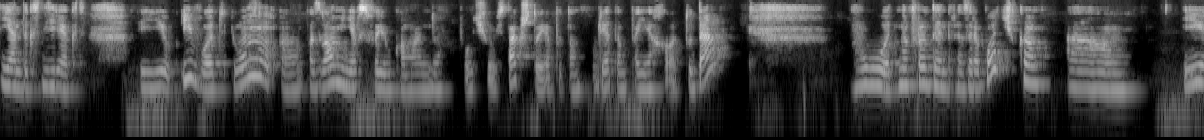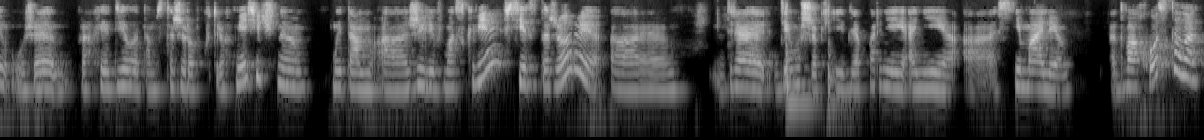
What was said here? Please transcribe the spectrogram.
Яндекс Директ. И, и вот, и он а, позвал меня в свою команду. Получилось так, что я потом летом поехала туда, вот, на фронтенд разработчика, и уже проходила там стажировку трехмесячную. Мы там а, жили в Москве, все стажеры а, для девушек и для парней, они а, снимали два хостела,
